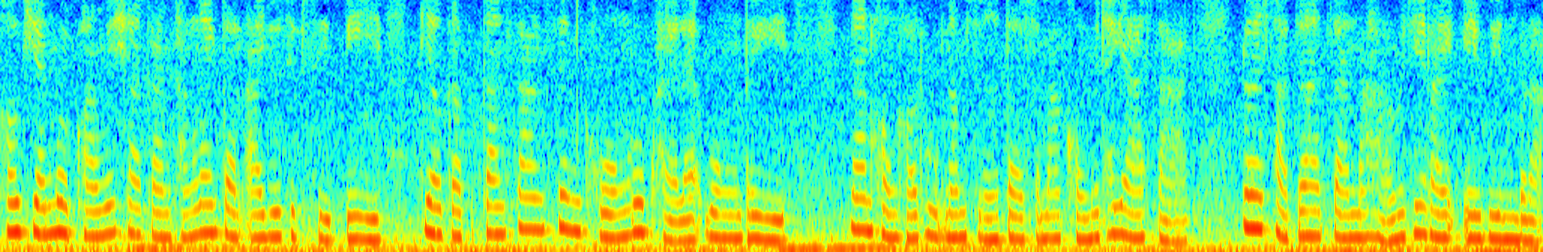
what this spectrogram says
เขาเขียนบทความวิชาการครั้งแรกตอนอายุ 14 ปี เกี่ยวกับการสร้างเส้นโค้งรูปไข่และวงรี งานของเขาถูกนำเสนอต่อสมาคมวิทยาศาสตร์ โดยศาสตราจารย์มหาวิทยาลัยเอวินบระ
